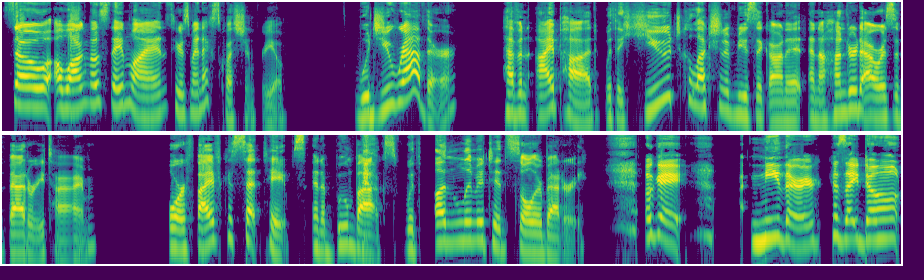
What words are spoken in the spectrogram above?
So, along those same lines, here's my next question for you Would you rather have an iPod with a huge collection of music on it and 100 hours of battery time, or five cassette tapes and a boombox with unlimited solar battery? Okay. Neither, because I don't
